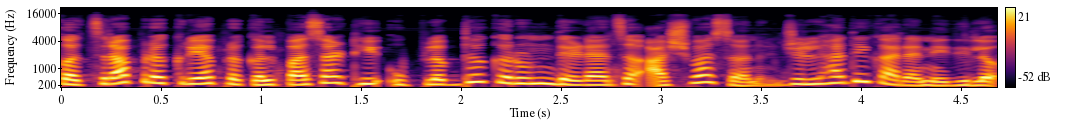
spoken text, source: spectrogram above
कचरा प्रक्रिया प्रकल्पासाठी उपलब्ध करून देण्याचं आश्वासन जिल्हाधिकाऱ्यांनी दिलं.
